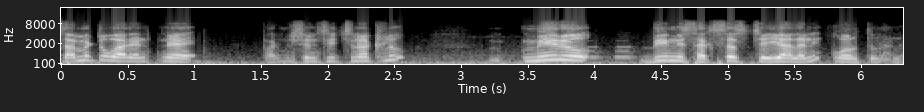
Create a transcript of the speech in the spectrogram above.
సమిట్ వారు వెంటనే పర్మిషన్స్ ఇచ్చినట్లు మీరు దీన్ని సక్సెస్ చేయాలని కోరుతున్నాను.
